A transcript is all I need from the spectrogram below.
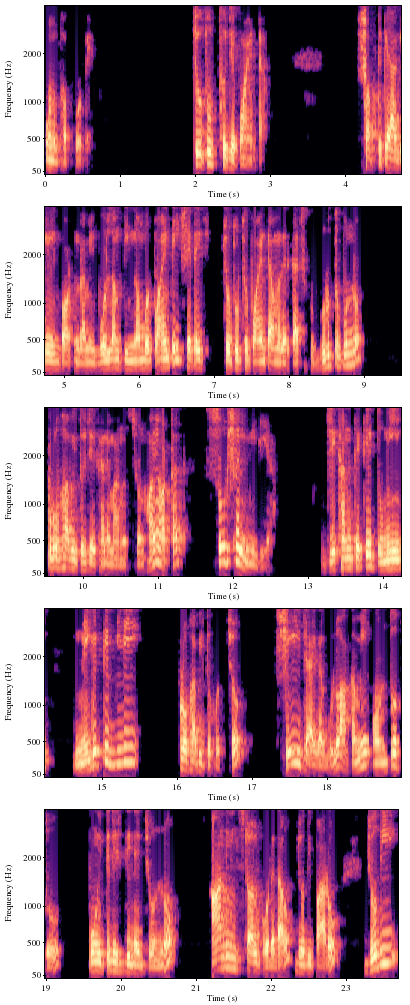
অনুভব করবে। চতুর্থ যে পয়েন্টটা সব থেকে আগে ইম্পর্টেন্ট আমি বললাম তিন নম্বর পয়েন্টেই সেটাই চতুর্থ পয়েন্ট আমাদের কাছে খুব গুরুত্বপূর্ণ। প্রভাবিত যেখানে মানুষজন হয়, অর্থাৎ সোশ্যাল মিডিয়া যেখান থেকে তুমি নেগেটিভলি প্রভাবিত হচ্ছ, সেই জায়গাগুলো আগামী অন্তত পঁয়ত্রিশ দিনের জন্য আনইনস্টল করে দাও যদি পারো। যদি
